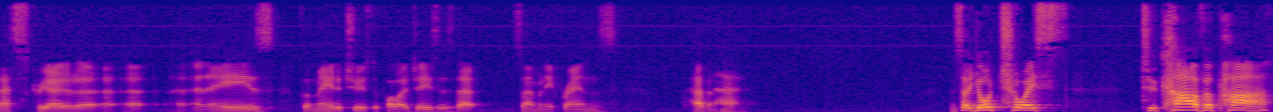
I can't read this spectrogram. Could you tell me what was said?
That's created a, a, a, an ease for me to choose to follow Jesus that so many friends haven't had. And so your choice to carve a path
